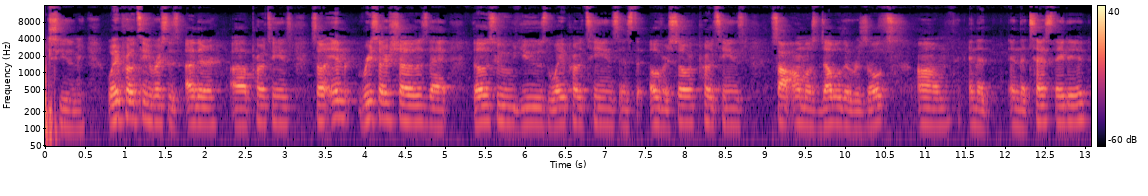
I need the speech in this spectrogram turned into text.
excuse me, whey protein versus other uh, proteins. So in research shows that those who used whey proteins over soy proteins saw almost double the results um, in the in the test they did.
